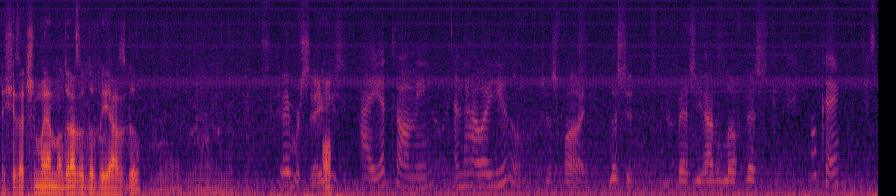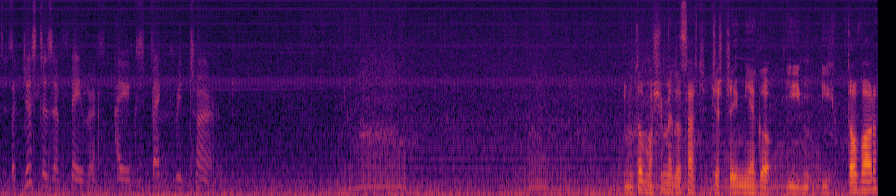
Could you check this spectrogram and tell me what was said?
To się zatrzymujemy od razu do wyjazdu. Hey, Mercedes. Oh. Hiya, Tommy. And how are you? Just fine. Listen, you fancy having love fist? Okay. But just as a favor, I expect return. No to musimy dostarczyć jeszcze im jego im ich towar.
